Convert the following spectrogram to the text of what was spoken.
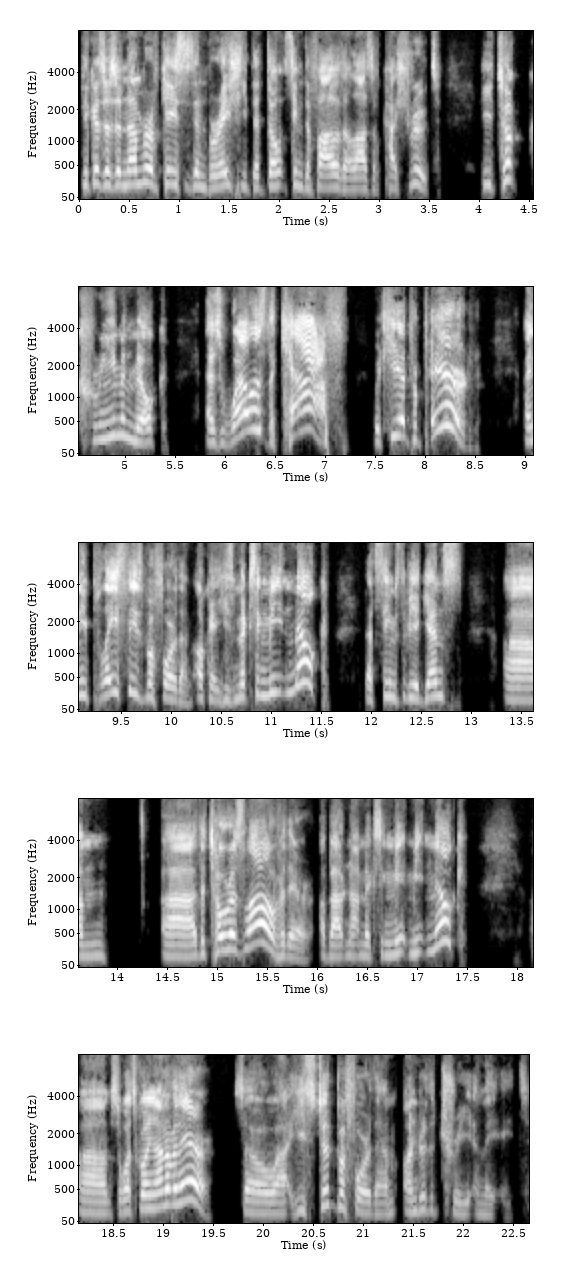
because there's a number of cases in Bereshit that don't seem to follow the laws of kashrut. He took cream and milk as well as the calf, which he had prepared, and he placed these before them. Okay, he's mixing meat and milk. That seems to be against um, uh, the Torah's law over there about not mixing meat, meat and milk. Um, so, what's going on over there? So, uh, he stood before them under the tree and they ate.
